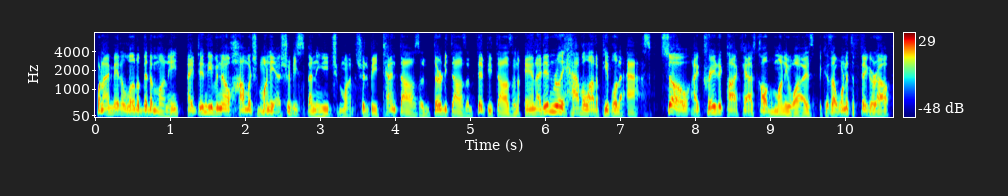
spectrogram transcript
When I made a little bit of money, I didn't even know how much money I should be spending each month. Should it be 10,000, 30,000, 50,000? And I didn't really have a lot of people to ask. So I created a podcast called MoneyWise because I wanted to figure out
